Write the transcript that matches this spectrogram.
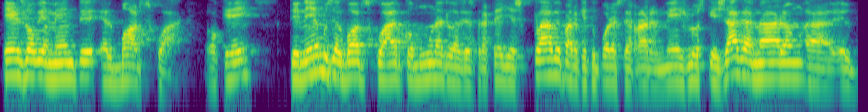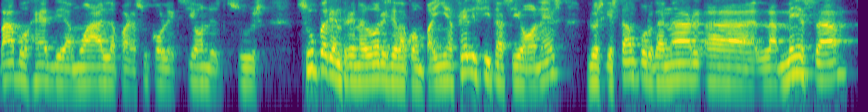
es obviamente el Bot Squad, ¿ok? Tenemos el Bot Squad como una de las estrategias clave para que tú puedas cerrar el mes. Los que ya ganaron uh, el Head de Amuala para su colección de sus super entrenadores de la compañía, felicitaciones. Los que están por ganar uh, la mesa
